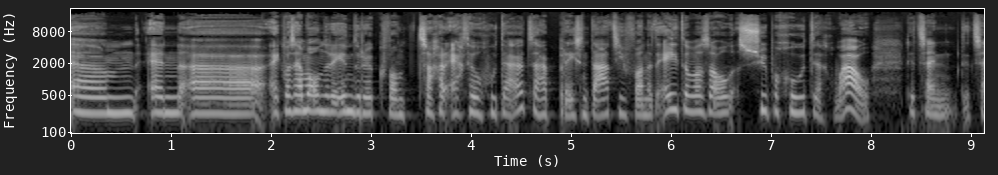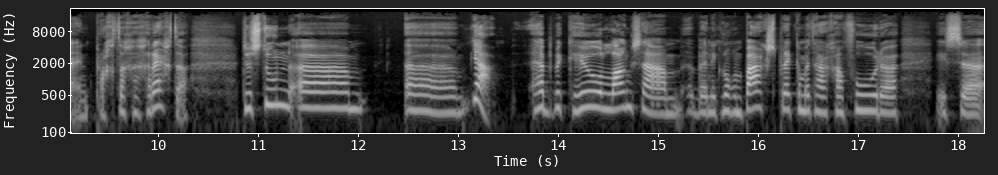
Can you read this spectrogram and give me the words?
Ehm, en eh, ik was helemaal onder de indruk, want het zag er echt heel goed uit. Haar presentatie van het eten was al supergoed. Ik dacht, wauw, dit zijn, dit zijn prachtige gerechten. Dus toen, ehm, ehm, ja, heb ik heel langzaam, ben ik nog een paar gesprekken met haar gaan voeren. Is ze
